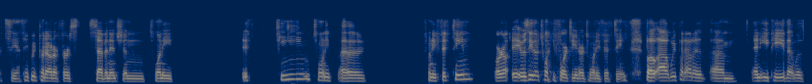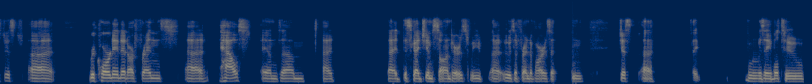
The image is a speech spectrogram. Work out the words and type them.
let's see, I think we put out our first seven inch in 2015, 20, uh, 2015, or it was either 2014 or 2015. But uh, we put out a um, an EP that was just uh, recorded at our friend's uh, house, and um, uh, uh, this guy Jim Saunders, we who's a friend of ours, and just was able to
